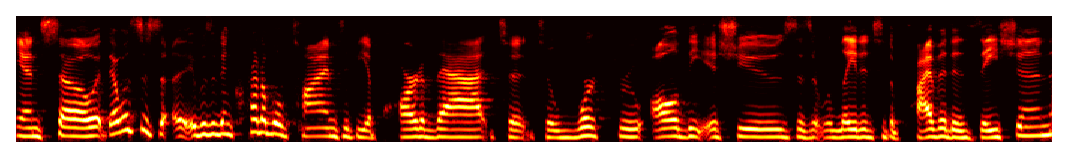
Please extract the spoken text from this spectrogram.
and so that was just it was an incredible time to be a part of that to to work through all of the issues as it related to the privatization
